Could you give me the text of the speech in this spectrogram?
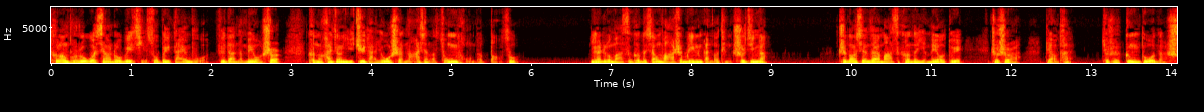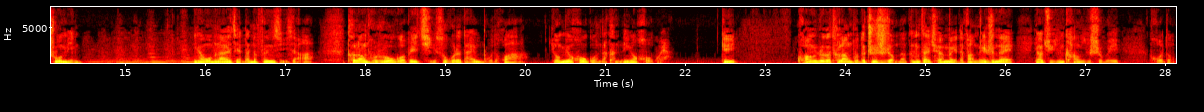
特朗普如果下周被起诉被逮捕，非但呢没有事儿，可能还将以巨大优势拿下了总统的宝座。”你看这个马斯克的想法是不是令人感到挺吃惊啊？直到现在，马斯克呢也没有对这事啊表态，就是更多的说明。你看，我们来简单的分析一下啊，特朗普如果被起诉或者逮捕的话，有没有后果呢？肯定有后果呀。第一，狂热的特朗普的支持者们可能在全美的范围之内要举行抗议示威活动，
